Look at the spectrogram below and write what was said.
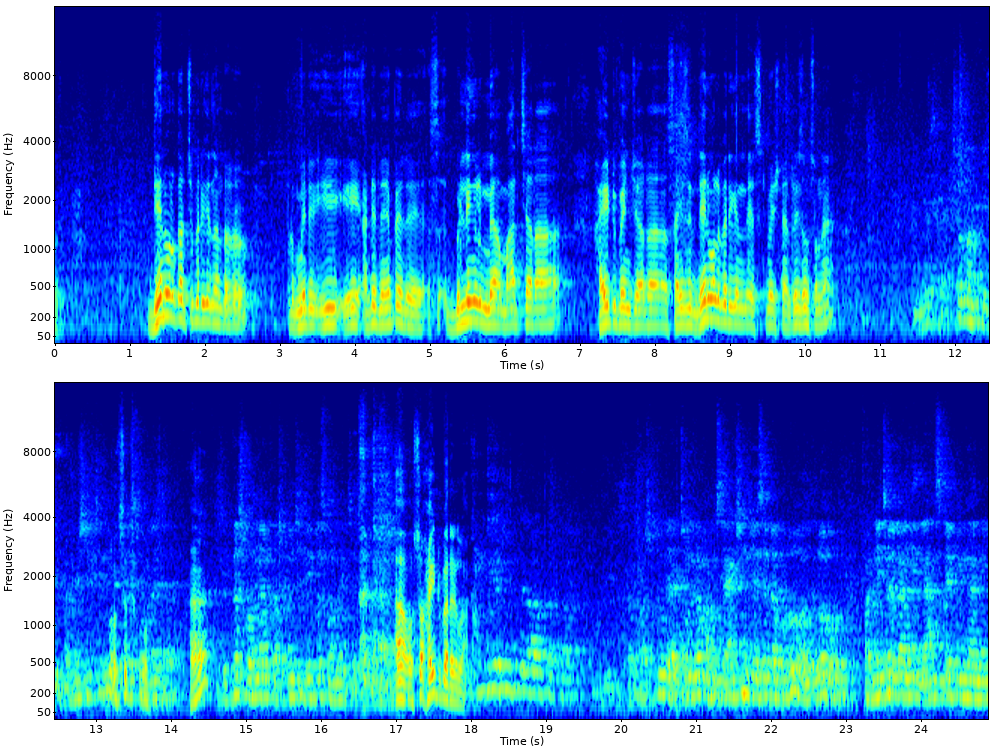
ఓకే దేనివల్ల ఖర్చు పెరిగిందంటారు? ఇప్పుడు మీరు ఈ అంటే స- బిల్డింగ్లు మార్చారా? హైట్ పెంచారా? సైజు దేనివల్ల పెరిగింది? ఎస్టిమేషన్ అండ్ రీజన్స్ ఉన్నాయా? సో హైట్ పెరగల. ఫస్ట్ యాక్చువల్గా మనం శాంక్షన్ చేసేటప్పుడు అందులో ఫర్నిచర్ కానీ ల్యాండ్స్కేపింగ్ కానీ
